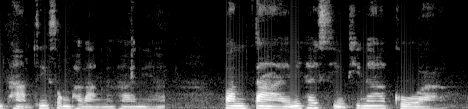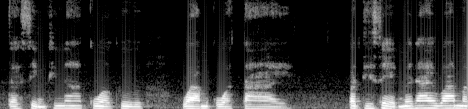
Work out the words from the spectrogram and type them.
ำถามที่ทรงพลังนะคะเนี้ย ความตายไม่ใช่สิ่งที่น่ากลัว แต่สิ่งที่น่ากลัวคือความกลัวตาย ปฏิเสธไม่ได้ว่าม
